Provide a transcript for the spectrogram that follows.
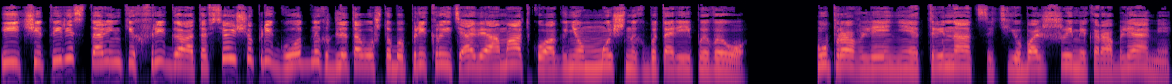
и четыре стареньких фрегата, все еще пригодных для того, чтобы прикрыть авиаматку огнем мощных батарей ПВО. Управление тринадцатью большими кораблями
